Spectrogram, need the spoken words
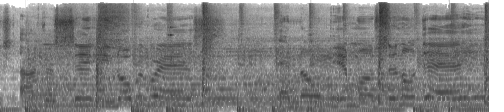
wish I could say no regrets and no emotional debt.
